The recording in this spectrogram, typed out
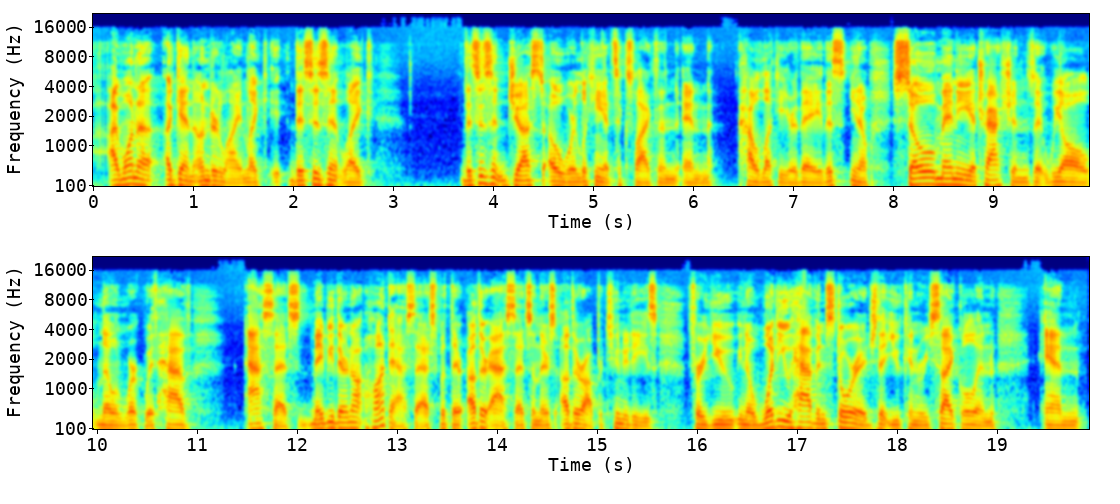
I want to again underline like it, this isn't like this isn't just oh we're looking at Six Flags and and how lucky are they? This, you know, so many attractions that we all know and work with have assets. Maybe they're not haunt assets, but they're other assets and there's other opportunities for you. You know, what do you have in storage that you can recycle and and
